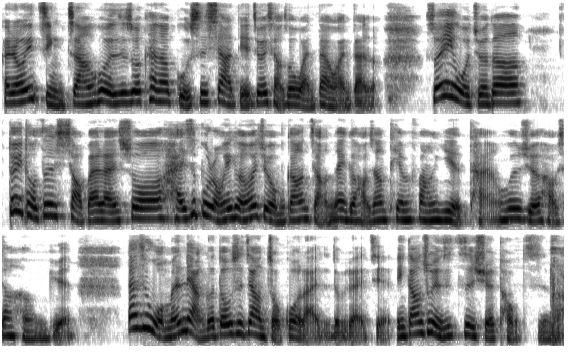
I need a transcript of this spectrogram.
很容易紧张，或者是说看到股市下跌就会想说完蛋完蛋了。所以我觉得对于投资小白来说还是不容易，可能会觉得我们刚刚讲那个好像天方夜谭，或者觉得好像很远。但是我们两个都是这样走过来的，对不对，姐？你当初也是自学投资嘛？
